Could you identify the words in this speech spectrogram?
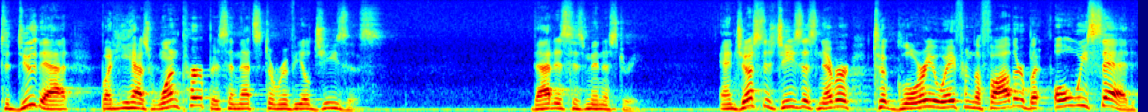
to do that, but he has one purpose, and that's to reveal Jesus. That is his ministry. And just as Jesus never took glory away from the Father, but always said,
